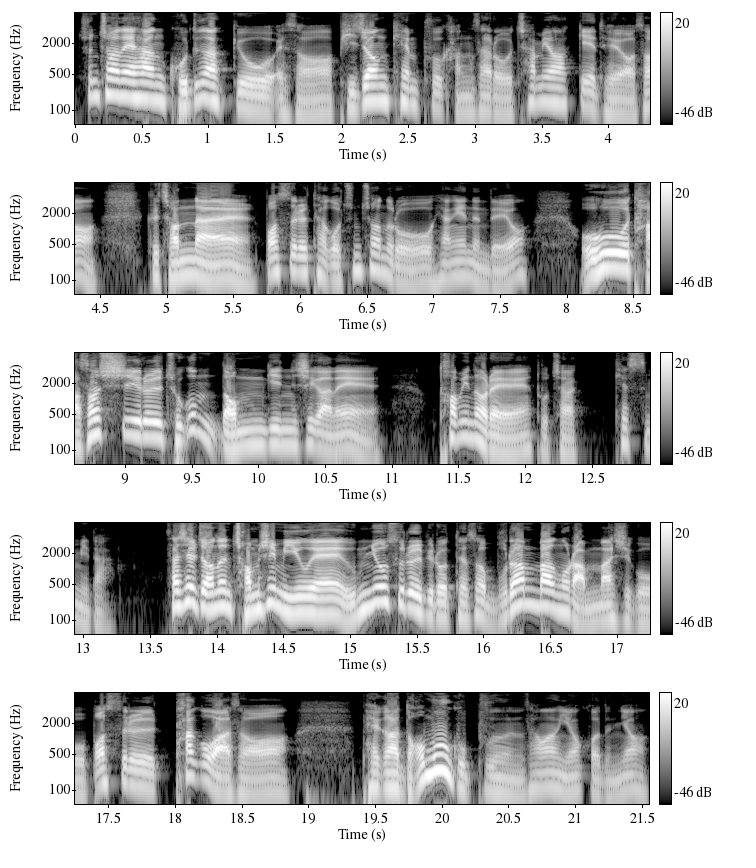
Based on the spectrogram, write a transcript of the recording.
춘천의 한 고등학교에서 비전 캠프 강사로 참여하게 되어서 그 전날 버스를 타고 춘천으로 향했는데요. 오후 5시를 조금 넘긴 시간에 터미널에 도착했습니다. 사실 저는 점심 이후에 음료수를 비롯해서 물 한 방울 안 마시고 버스를 타고 와서 배가 너무 고픈 상황이었거든요.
